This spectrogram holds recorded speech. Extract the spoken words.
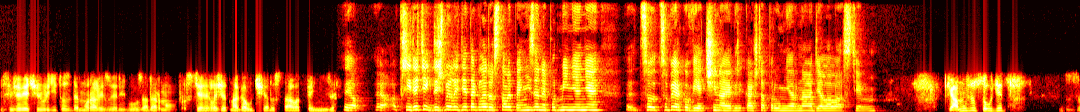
Myslím, že většinu lidí to zdemoralizuje, když budou zadarmo prostě ležet na gauči a dostávat peníze. Jo, jo. A přijde ti, když by lidi takhle dostali peníze nepodmíněně, co, co by jako většina, jak říkáš, ta průměrná dělala s tím? Já můžu soudit z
